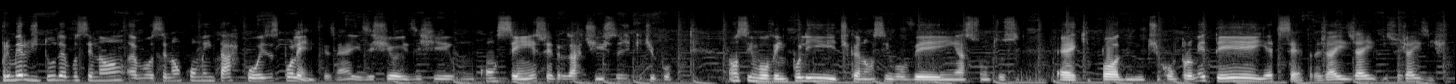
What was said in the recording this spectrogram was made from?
primeiro de tudo é você não é você não comentar coisas polêmicas, né? Existe existe um consenso entre os artistas de que tipo não se envolver em política, não se envolver em assuntos é, que podem te comprometer e etc. Já, já isso já existe.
